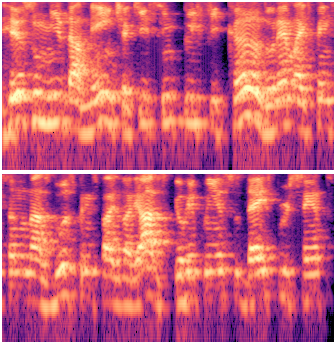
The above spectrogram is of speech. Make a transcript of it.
resumidamente aqui, simplificando, né? Mas pensando nas duas principais variáveis, eu reconheço 10%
